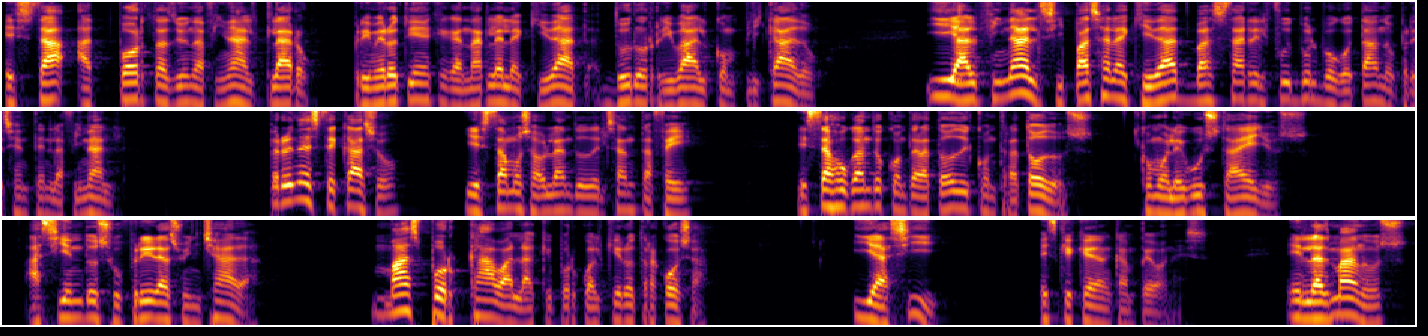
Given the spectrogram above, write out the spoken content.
está a puertas de una final, claro. Primero tiene que ganarle a la equidad, duro rival, complicado. Y al final, si pasa la equidad, va a estar el fútbol bogotano presente en la final. Pero en este caso, y estamos hablando del Santa Fe, está jugando contra todo y contra todos, como le gusta a ellos, haciendo sufrir a su hinchada, más por cábala que por cualquier otra cosa. Y así es que quedan campeones. En las manos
